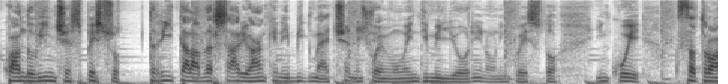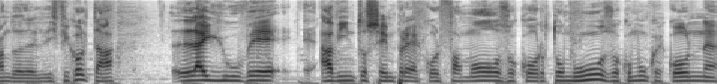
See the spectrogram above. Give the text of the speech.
quando vince spesso trita l'avversario anche nei big match, nei suoi momenti migliori, non in questo in cui sta trovando delle difficoltà, la Juve ha vinto sempre col famoso cortomuso, comunque con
